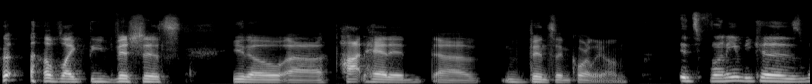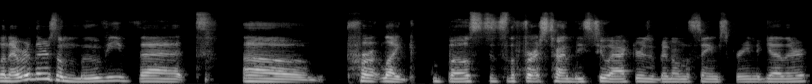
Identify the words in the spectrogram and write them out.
of like the vicious, you know, uh hot-headed uh Vincent Corleone. It's funny because whenever there's a movie that um like boasts it's the first time these two actors have been on the same screen together,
